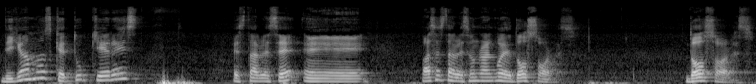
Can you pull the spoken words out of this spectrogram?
Digamos que tú quieres establecer, eh, vas a establecer un rango de dos horas. Dos horas.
